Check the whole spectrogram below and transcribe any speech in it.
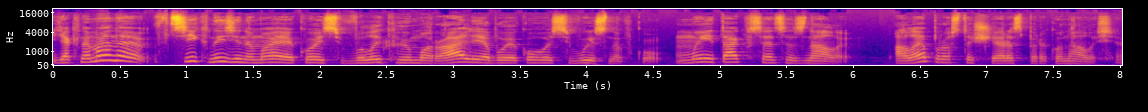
Як на мене, в цій книзі немає якоїсь великої моралі або якогось висновку. Ми і так все це знали, але просто ще раз переконалися.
